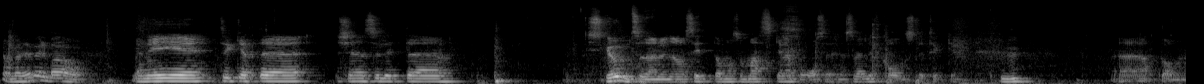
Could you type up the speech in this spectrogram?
Ja, men det är väl bara att... Men ni tycker att det känns ju lite skumt sådär nu när de sitter, de har så maskerna på sig. Det känns väldigt konstigt tycker Mm. jag. Eh, Att de...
